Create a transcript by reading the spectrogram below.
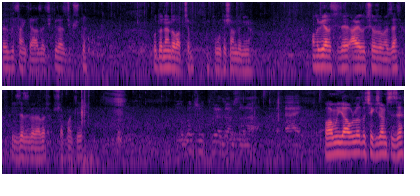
Öldü sanki ağzı açık birazcık uçtu. Bu dönen dolapçım. Muhteşem dönüyor. Onu bir ara size ayrı uçururum özel. İzleriz beraber şakmaklıyı. Babamın yavruları da çekeceğim size.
